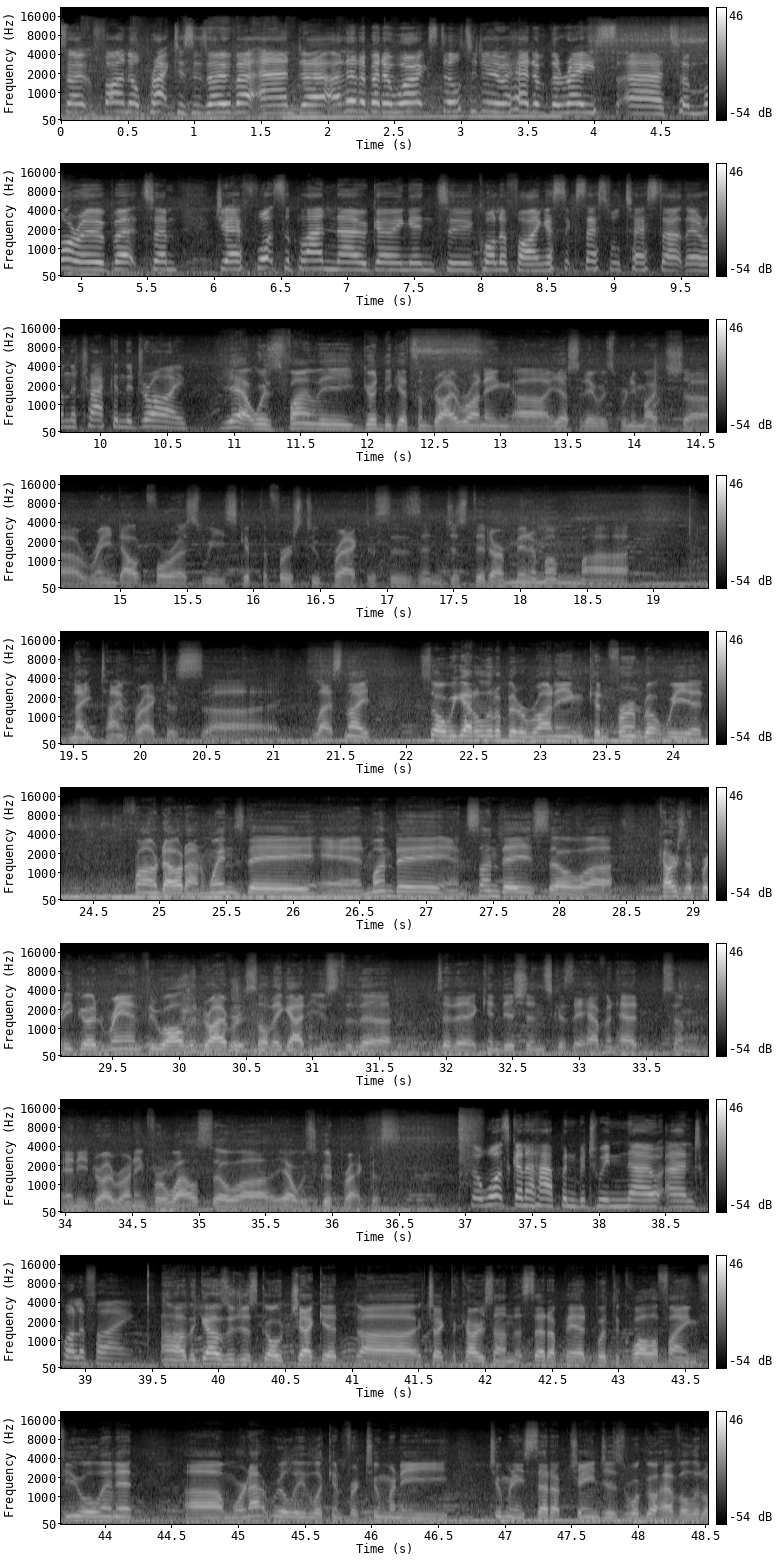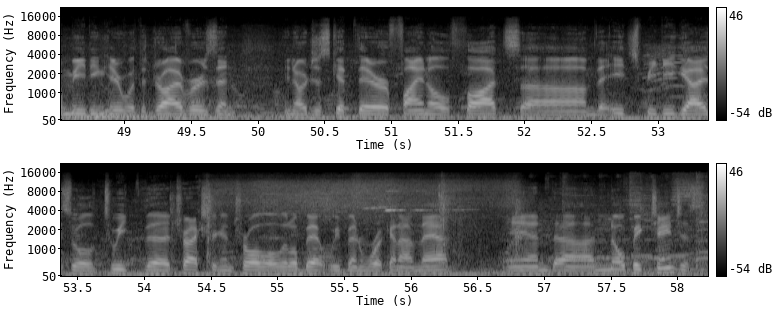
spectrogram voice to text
final practice is over and uh, a little bit of work still to do ahead of the race uh, tomorrow. But um, Jeff, what's the plan now going into qualifying? A successful test out there on the track and the dry. Yeah, it was finally good to get some dry running. Uh, yesterday was pretty much uh, rained out for us. We skipped the first two practices and just did our minimum uh, nighttime practice uh, last night. So we got a little bit of running, confirmed what we had found out on Wednesday and Monday and Sunday. So uh, cars are pretty good. Ran through all the drivers, so they got used to the to the conditions because they haven't had some any dry running for a while. So uh, yeah, it was a good practice. So what's going to happen between now and qualifying? Uh, the guys will just go check it, uh, check the cars on the setup pad, put the qualifying fuel in it. Um, we're not really looking for too many too many setup changes. We'll go have a little meeting here with the drivers and you know just get their final thoughts. Um, the HPD guys will tweak the traction control a little bit. We've been working on that, and uh, no big changes.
